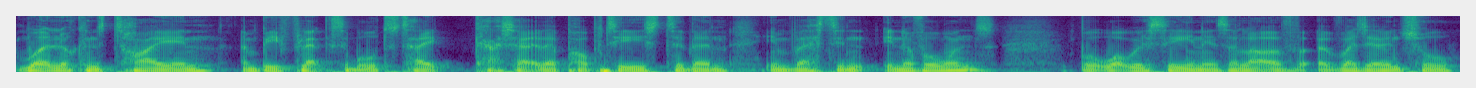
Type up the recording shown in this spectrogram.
weren't looking to tie in and be flexible to take cash out of their properties to then invest in, in other ones. But what we're seeing is a lot of uh, residential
